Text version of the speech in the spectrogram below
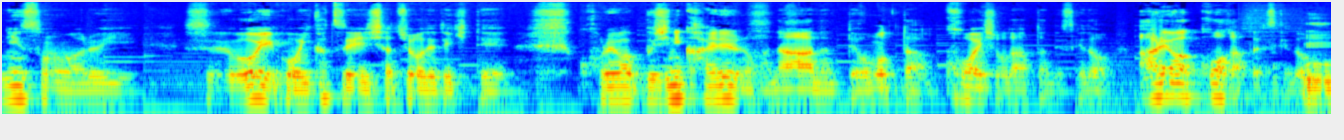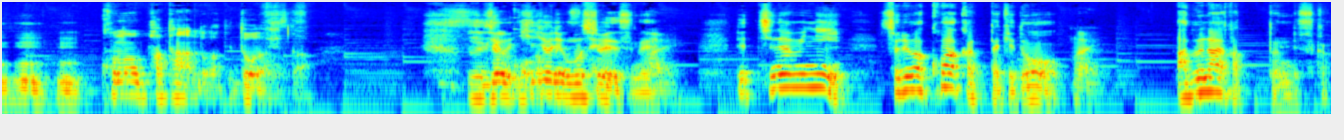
人相の悪い、すごいこういかつい社長出てきて、これは無事に帰れるのかななんて思った怖い商談あったんですけど、あれは怖かったですけど、うんうんうん。このパターンとかってどうなんですか？非常に非常に面白いですねはい。で、ちなみに、それは怖かったけど、はい。危なかったんですか？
